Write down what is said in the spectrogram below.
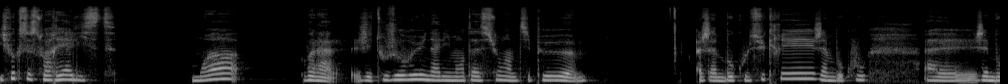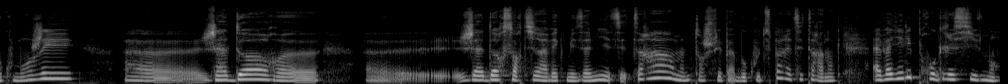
Il faut que ce soit réaliste. Moi, voilà, j'ai toujours eu une alimentation un petit peu. Euh, j'aime beaucoup le sucré, j'aime beaucoup, euh, j'aime beaucoup manger, euh, j'adore, j'adore sortir avec mes amis, etc. En même temps, je fais pas beaucoup de sport, etc. Donc, elle va y aller progressivement.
